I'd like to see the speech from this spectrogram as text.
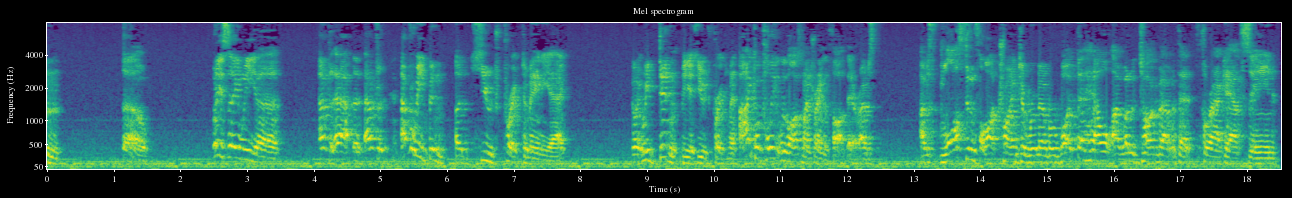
Hmm. So, what do you say we, uh, after, after, after we've been a huge prick to Maniac, no, we didn't be a huge to I completely lost my train of thought there. I was, I was lost in thought trying to remember what the hell I wanted to talk about with that Thrakhath scene.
